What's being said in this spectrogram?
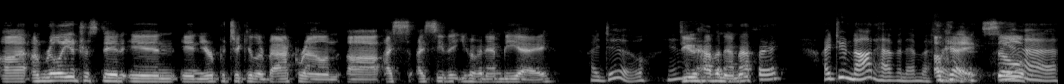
uh, I'm really interested in in your particular background. Uh, I I see that you have an MBA. I do. Yeah. Do you have an MFA? I do not have an MFA. Okay, so yeah.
